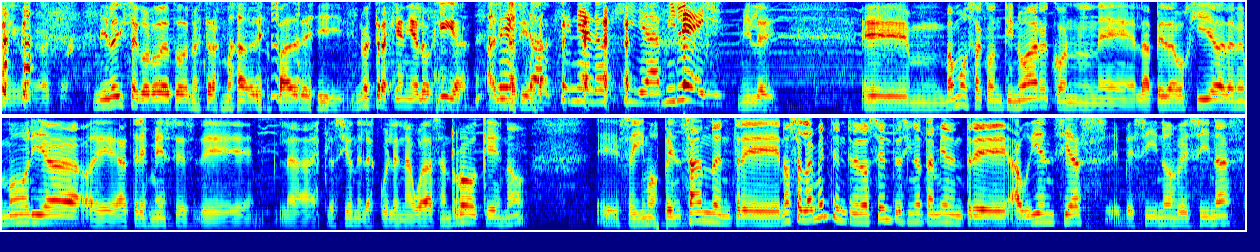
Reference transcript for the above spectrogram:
amigo, gracias. Milei se acordó de todas nuestras madres, padres y nuestra genealogía, Alicia. Eso, genealogía, Milei. Milei. Eh, vamos a continuar con eh, la pedagogía de la memoria eh, a tres meses de la explosión de la escuela en la Guada San Roque, ¿no? seguimos pensando entre, no solamente entre docentes, sino también entre audiencias, vecinos, vecinas,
